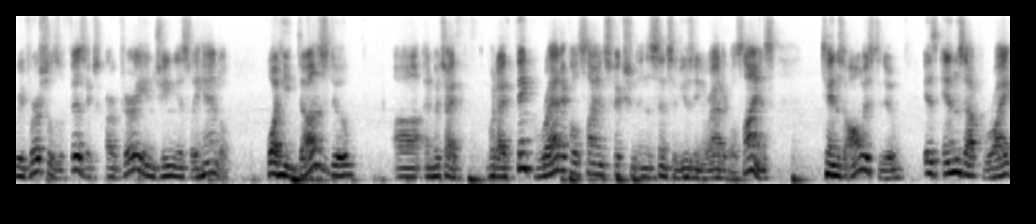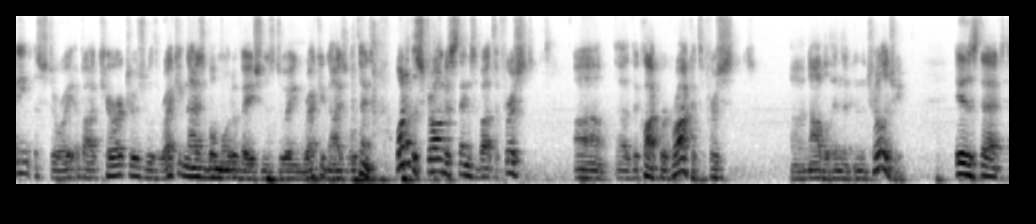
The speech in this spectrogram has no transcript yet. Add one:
reversals of physics are very ingeniously handled. What he does do, uh, and which I what I think radical science fiction, in the sense of using radical science, tends always to do, is ends up writing a story about characters with recognizable motivations doing recognizable things. One of the strongest things about the first, uh, uh, the Clockwork Rocket, the first uh, novel in the in the trilogy, is that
